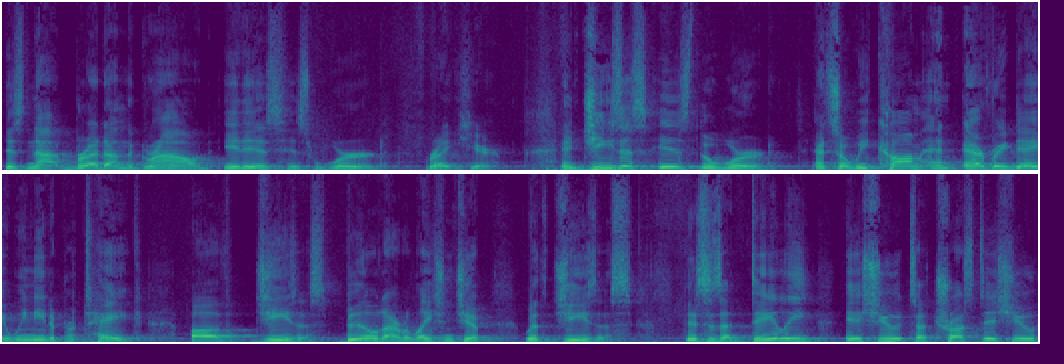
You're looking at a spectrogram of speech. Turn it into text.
is not bread on the ground, it is His Word right here. And Jesus is the Word. And so we come, and every day we need to partake of Jesus, build our relationship with Jesus. This is a daily issue, it's a trust issue,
